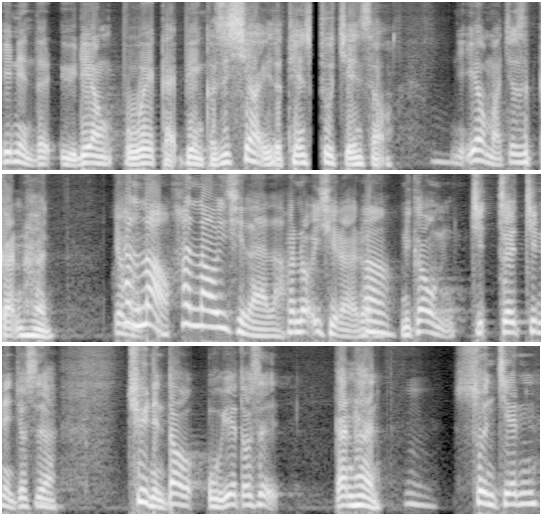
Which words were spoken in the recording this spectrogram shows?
今年的雨量不会改变，可是下雨的天数减少，你要么就是干旱，旱涝，旱涝一起来了，旱涝一起来了。你看我们今在今年就是啊，去年到五月都是干旱，嗯，瞬间。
